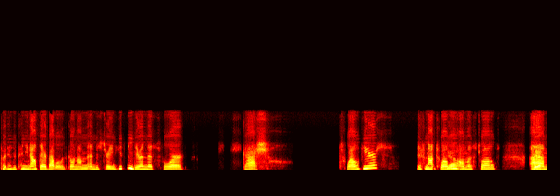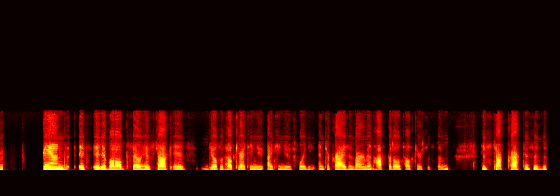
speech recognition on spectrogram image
put his opinion out there about what was going on in the industry. And he's been doing this for, gosh, 12 years, if not 12, yeah. almost 12. Yeah. Um, and it's it evolved. So his talk is deals with healthcare IT, IT news for the enterprise environment, hospitals, healthcare systems. His talk Practice is the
